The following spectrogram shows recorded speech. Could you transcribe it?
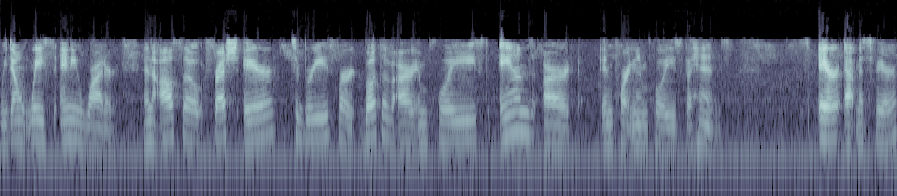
we don't waste any water, and also fresh air to breathe for both of our employees and our important employees, the hens air, atmosphere,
